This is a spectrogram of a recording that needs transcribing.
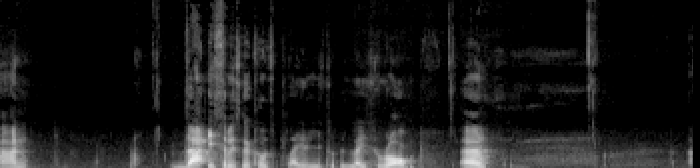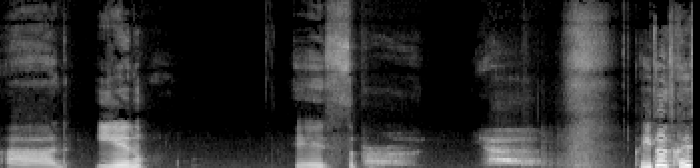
and that is something that's going to come to play a little bit later on. Um, and Ian is surprised. Yeah. He does, because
